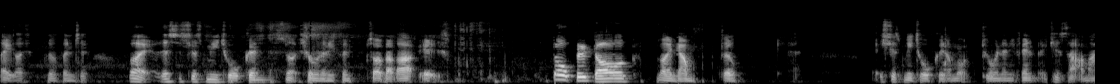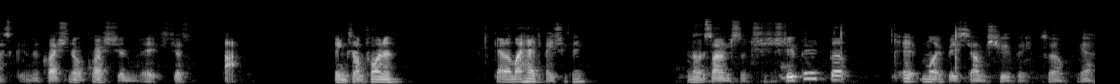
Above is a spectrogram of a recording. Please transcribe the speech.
hey guys, nothing to. Right, this is just me talking. It's not showing anything. Sorry about that. It's stupid dog lying down. So yeah. it's just me talking. I'm not doing anything. It's just that I'm asking a question or question. It's just that things I'm trying to get out of my head, basically. I know it sounds stupid, but it might be sound stupid. So yeah,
